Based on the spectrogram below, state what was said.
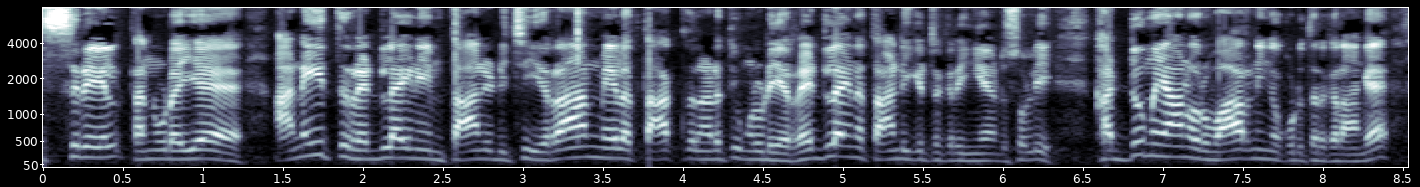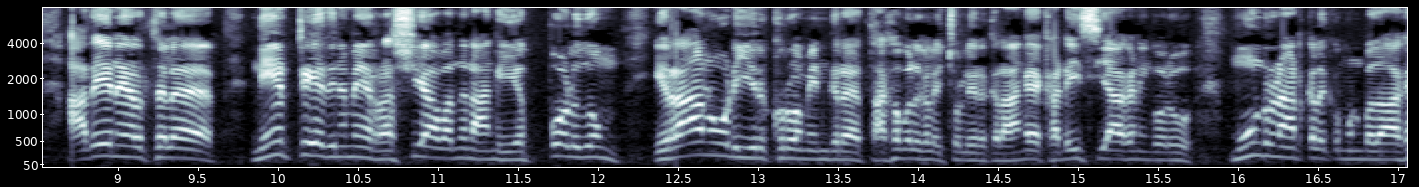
இஸ்ரேல் தன்னுடைய அனைத்து ரெட் லைனையும் தாண்டிடுச்சு. ஈரான் மேலே தாக்குதல் நடத்தி உங்களுடைய ரெட் லைனை தாண்டிக்கிட்டு இருக்கிறீங்கன்னு சொல்லி கடுமையான ஒரு வார்னிங்கை கொடுத்துருக்குறாங்க. அதே நேரத்தில் நேற்றைய தினமே ரஷ்யா வந்து நாங்க எப்பொழுதும் ஈரானோடு இருக்கிறோம் என்கிற தகவல்களை சொல்லியிருக்கிறாங்க. கடைசியாக நீங்க ஒரு மூன்று நாட்கள் நாட்களுக்கு முன்பதாக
